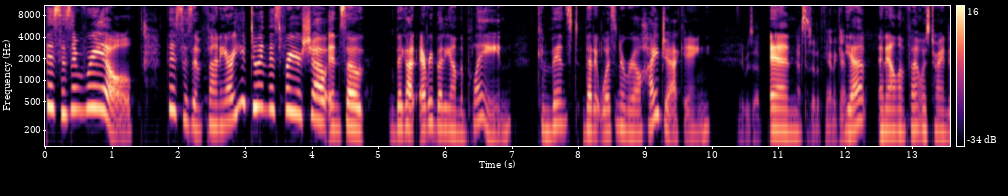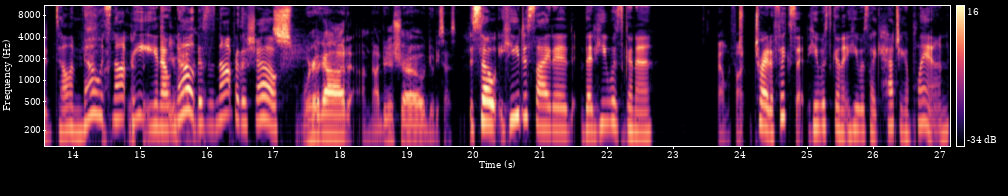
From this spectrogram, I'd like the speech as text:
This isn't real. This isn't funny. Are you doing this for your show? And so they got everybody on the plane convinced that it wasn't a real hijacking. It was a And episode of Candid Camera. Yep. And Allen Funt was trying to tell him, No, it's not me. You know, you no, this is not for the show. Swear to God, I'm not doing a show. Do what he says. So he decided that he was going to Allen Funt. try to fix it. He was gonna he was like hatching a plan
